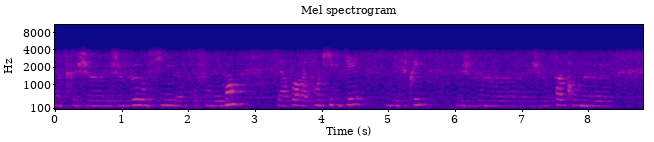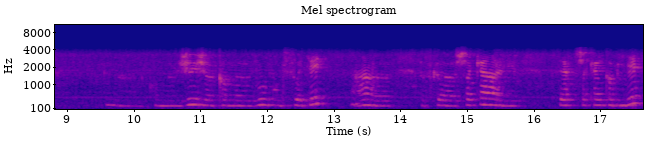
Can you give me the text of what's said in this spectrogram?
Moi, ce que je, je veux aussi profondément, c'est avoir la tranquillité d'esprit. Je je veux pas qu'on me, euh, me juge comme vous, vous le souhaitez, hein, euh, parce que chacun est, certes, chacun est comme il est,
